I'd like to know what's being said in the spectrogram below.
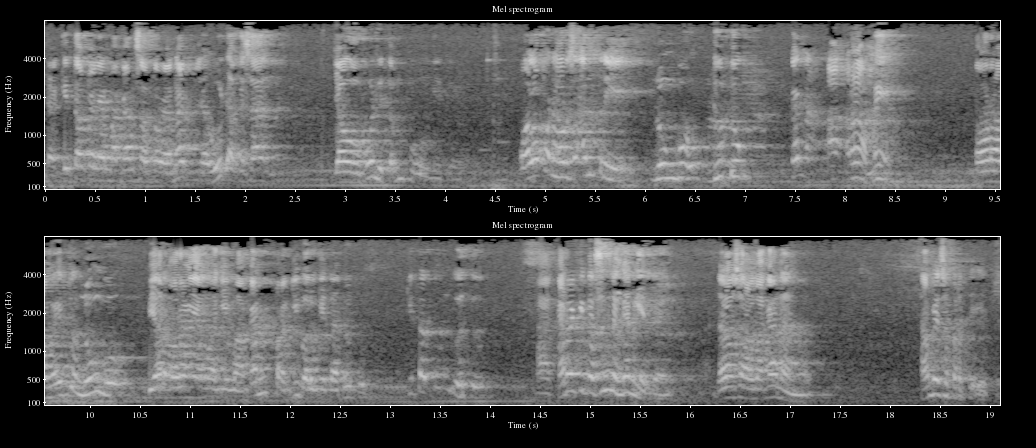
ya kita pengen makan soto enak, ya udah ke sana. jauh pun ditempuh gitu. Walaupun harus antri, nunggu duduk kan rame. Kalau rame itu nunggu biar orang yang lagi makan pergi baru kita duduk. Kita tunggu tuh. Nah, karena kita seneng kan gitu dalam soal makanan. Sampai seperti itu.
